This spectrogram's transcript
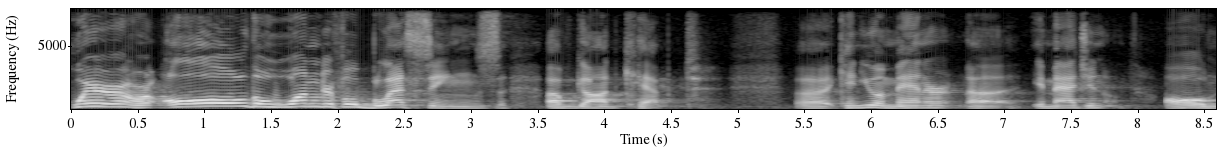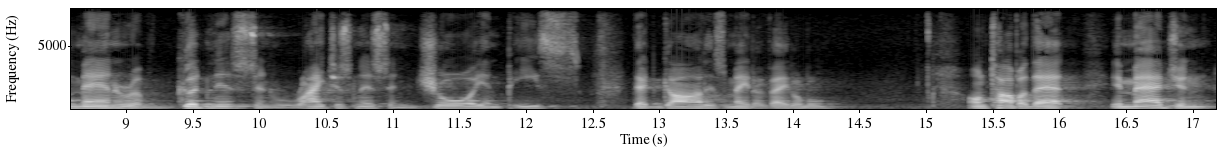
Where are all the wonderful blessings of God kept? Uh, can you uh, imagine all manner of goodness and righteousness and joy and peace that God has made available. On top of that, imagine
